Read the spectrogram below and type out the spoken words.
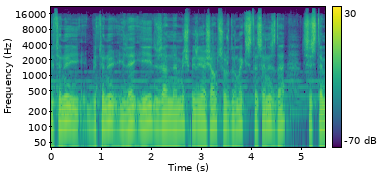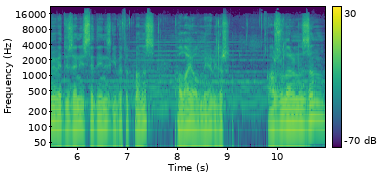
bütünü, bütünü ile iyi düzenlenmiş bir yaşam sürdürmek isteseniz de sistemi ve düzeni istediğiniz gibi tutmanız kolay olmayabilir. Arzularınızın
